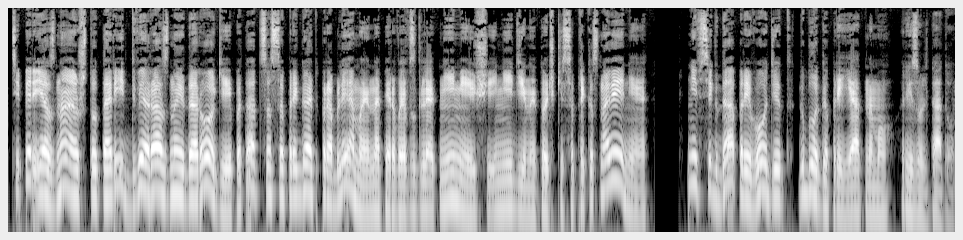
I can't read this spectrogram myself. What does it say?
теперь я знаю, что тарить две разные дороги и пытаться сопрягать проблемы, на первый взгляд не имеющие ни единой точки соприкосновения, не всегда приводит к благоприятному результату.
